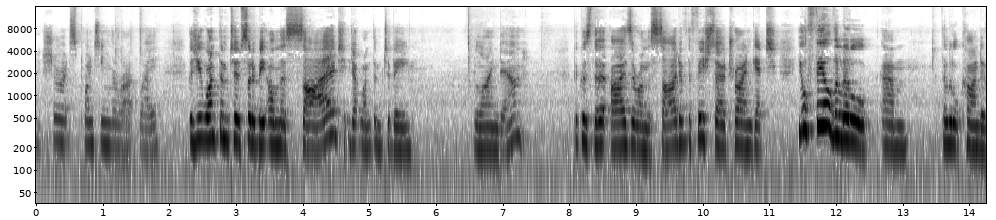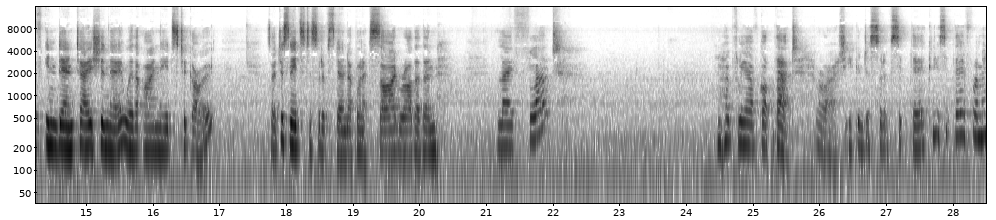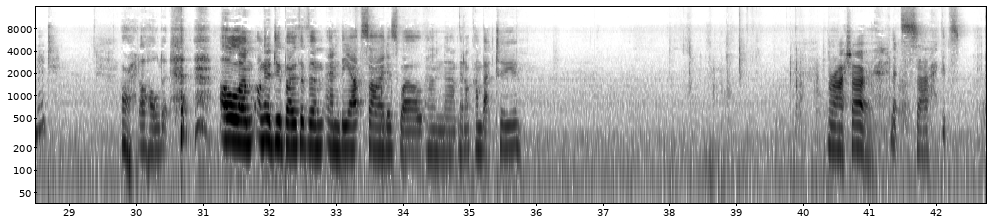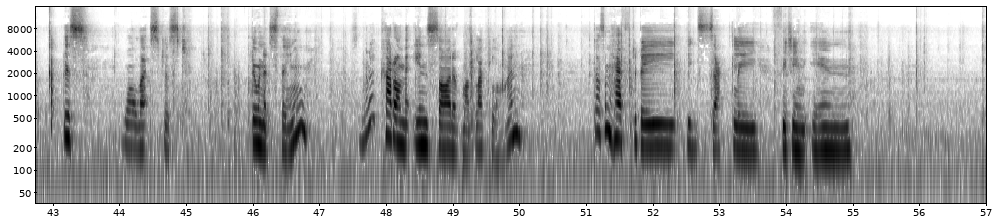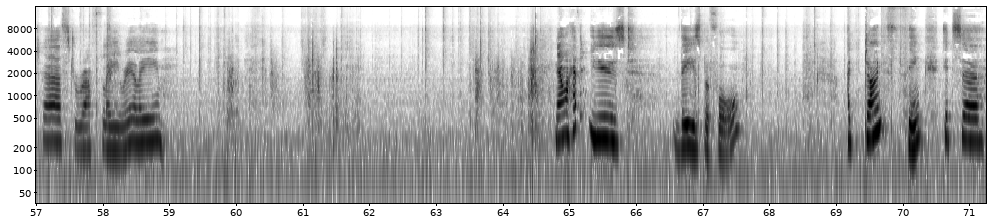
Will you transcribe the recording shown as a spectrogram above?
Make sure it's pointing the right way. Because you want them to sort of be on the side. You don't want them to be lying down. Because the eyes are on the side of the fish, so try and get... You'll feel the little, um, the little kind of indentation there where the eye needs to go. So it just needs to sort of stand up on its side rather than lay flat. And hopefully I've got that. All right, you can just sort of sit there. Can you sit there for a minute? All right, I'll hold it. I'll, um, I'm going to do both of them and the outside as well, and uh, then I'll come back to you. Righto, let's uh, let's cut this while that's just doing its thing. So I'm going to cut on the inside of my black line. It doesn't have to be exactly fitting in, just roughly really. Now I haven't used these before. I don't think it's a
